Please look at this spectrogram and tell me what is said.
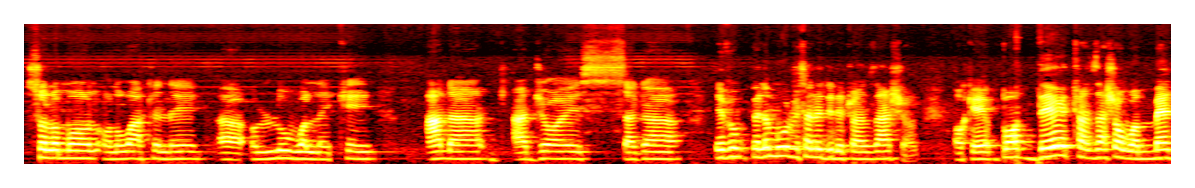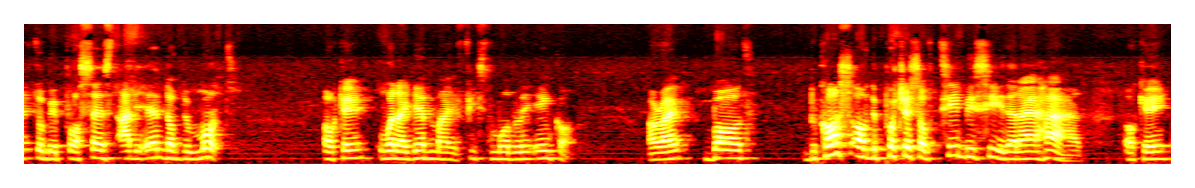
Solomon Olowakele, uh, Oluwaleke, Anna Ajoy, Sagar, even Pelemu recently did a transaction okay? But their transaction were meant to be processed at the end of the month. Okay? When i get my fixed monthly income. All right but because of the purchase of tbc that i had okay?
